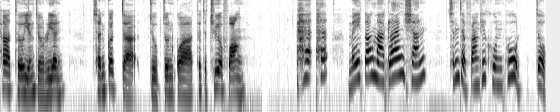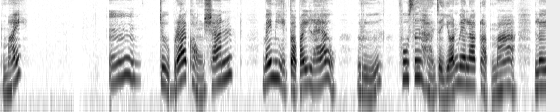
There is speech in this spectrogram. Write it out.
ถ้าเธอยังจะเรียน ฉันก็จะจูบจนกว่าเธอจะเชื่อฟังแฮะแฮะไม่ต้องมาแกล้งฉัน ฉันจะฟังที่คุณพูดจบไหม อืม จูบแรกของฉัน ไม่มีอีกต่อไปแล้ว หรือผู้ซื้อหารจะย้อนเวลากลับมา เลย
